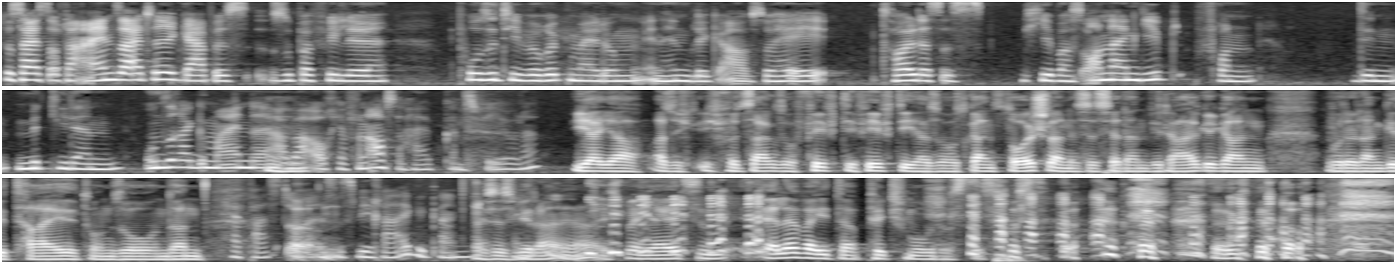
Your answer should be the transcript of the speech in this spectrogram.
Das heißt, auf der einen Seite gab es super viele positive Rückmeldungen im Hinblick auf so, hey, toll, dass es hier was online gibt von den Mitgliedern unserer Gemeinde, mhm. aber auch ja von außerhalb ganz viel, oder? Ja, ja, also ich, ich würde sagen so 50-50, also aus ganz Deutschland ist es ja dann viral gegangen, wurde dann geteilt und so und dann. Herr Pastor, ähm, es ist viral gegangen. Es ist viral, ja. Ich bin ja jetzt im Elevator-Pitch-Modus. genau.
